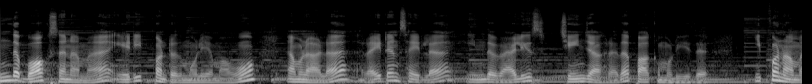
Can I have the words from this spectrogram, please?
இந்த பாக்ஸை நம்ம எடிட் பண்ணுறது மூலியமாகவும் நம்மளால் ரைட் ஹேண்ட் சைடில் இந்த வேல்யூஸ் சேஞ்ச் ஆகிறத பார்க்க முடியுது. இப்போ நாம்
